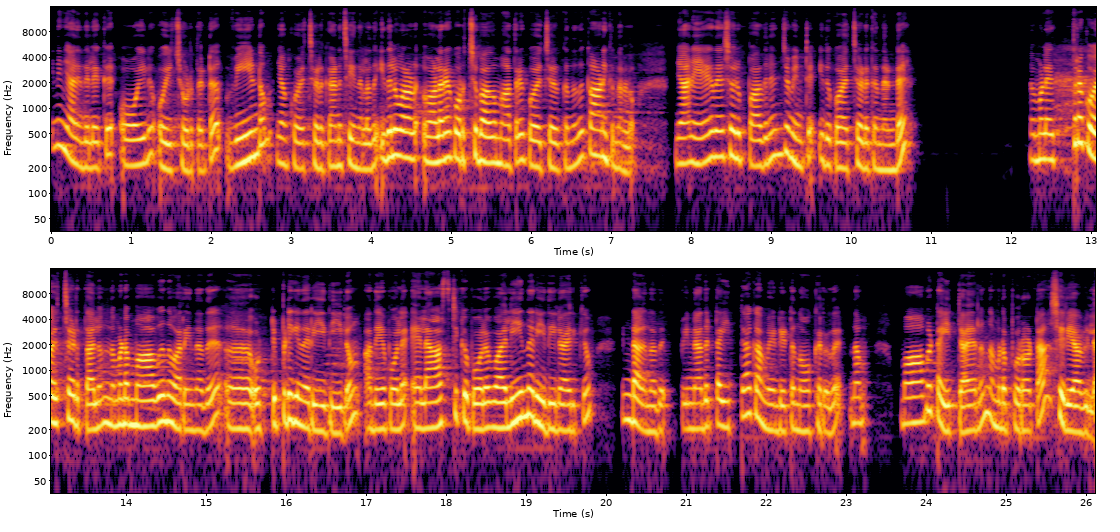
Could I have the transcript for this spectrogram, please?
ഇനി ഞാൻ ഇതിലേക്ക് ഓയിൽ ഒഴിച്ചു കൊടുത്തിട്ട് വീണ്ടും ഞാൻ കുഴച്ചെടുക്കുകയാണ് ചെയ്യുന്നുള്ളത്. ഇതിൽ വളരെ കുറച്ച് ഭാഗം മാത്രമേ കുഴച്ചെടുക്കുന്നത് കാണിക്കുന്നുള്ളൂ. ഞാൻ ഏകദേശം ഒരു പതിനഞ്ച് മിനിറ്റ് ഇത് കുഴച്ചെടുക്കുന്നുണ്ട്. നമ്മൾ എത്ര കുഴച്ചെടുത്താലും നമ്മുടെ മാവ് എന്ന് പറയുന്നത് ഒട്ടിപ്പിടിക്കുന്ന രീതിയിലും അതേപോലെ എലാസ്റ്റിക് പോലെ വലിയുന്ന രീതിയിലായിരിക്കും ഉണ്ടാകുന്നത്. പിന്നെ അത് ടൈറ്റാക്കാൻ വേണ്ടിയിട്ട് നോക്കരുത്. നം മാവ് ടൈറ്റായാലും നമ്മുടെ പൊറോട്ട ശരിയാവില്ല.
